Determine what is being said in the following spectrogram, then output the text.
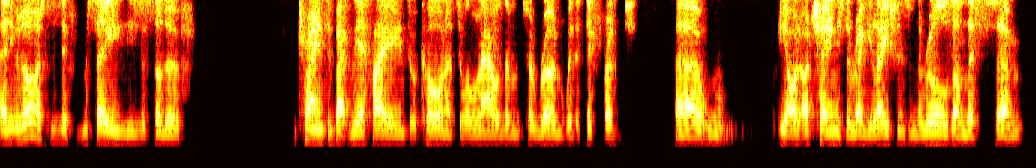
And it was almost as if Mercedes are sort of trying to back the FIA into a corner to allow them to run with a different, uh, you know, or, or, change the regulations and the rules on this. Um,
